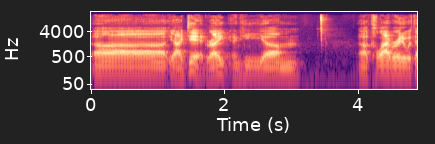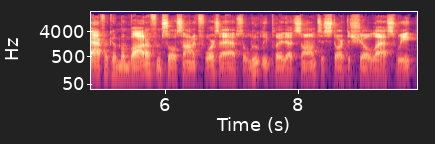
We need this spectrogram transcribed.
uh, yeah, I did, right? And he. Um, uh, collaborated with Afrika Bambaataa from Soul Sonic Force. I absolutely played that song to start the show last week.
